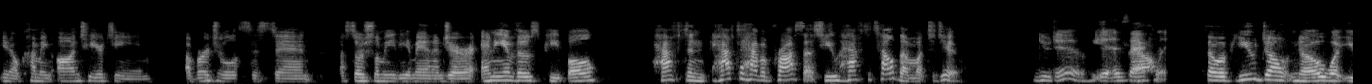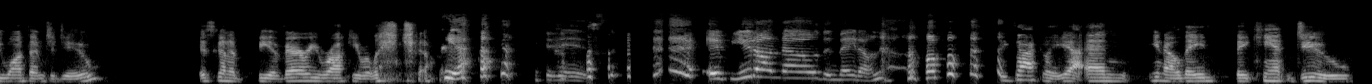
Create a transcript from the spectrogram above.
you know, coming onto your team, a mm-hmm. virtual assistant, a social media manager, any of those people have to have to have a process. You have to tell them what to do. You do. Yeah, exactly. So if you don't know what you want them to do, it's going to be a very rocky relationship. Yeah. it is. if you don't know, then they don't know. exactly. Yeah, and you know, they they can't do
